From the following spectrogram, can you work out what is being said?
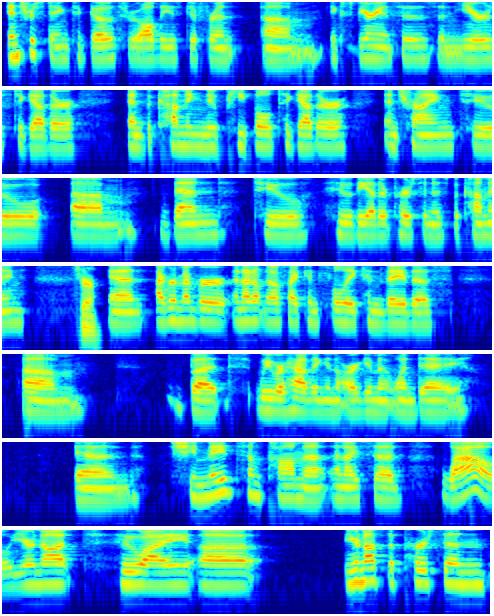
interesting to go through all these different um, experiences and years together and becoming new people together and trying to um, bend to who the other person is becoming sure and I remember, and I don't know if I can fully convey this, um, but we were having an argument one day, and she made some comment, and I said, "Wow, you're not who I, uh, you're not the person."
